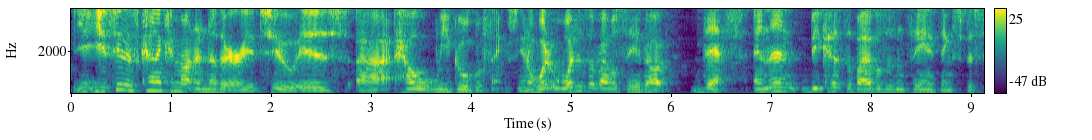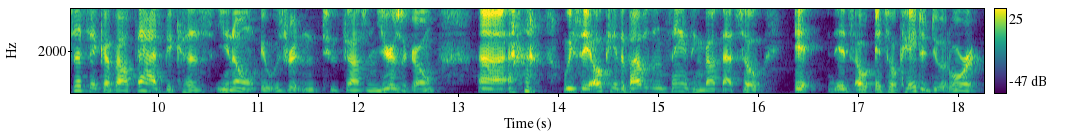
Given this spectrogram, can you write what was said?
you, see this kind of come out in another area too is uh, how we Google things. You know, what what does the Bible say about this? And then because the Bible doesn't say anything specific about that, because you know it was written two thousand years ago, uh, we say okay, the Bible doesn't say anything about that, so it it's it's okay to do it, or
